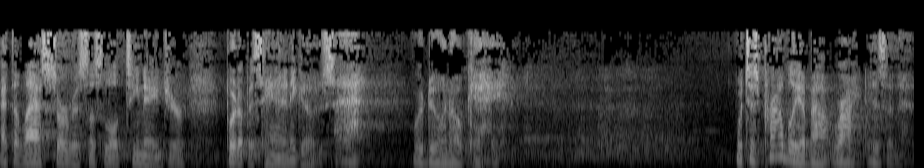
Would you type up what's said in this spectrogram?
At the last service, this little teenager put up his hand and he goes, ah, we're doing okay. Which is probably about right, isn't it?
